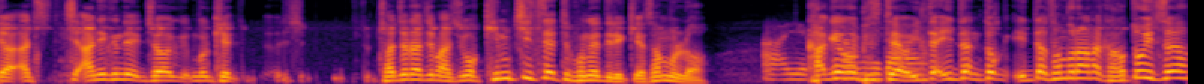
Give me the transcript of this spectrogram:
야 아, 지- 아니 근데 저뭐 이렇게 좌절하지 마시고 김치 세트 보내드릴게요 선물로. 아, 예, 가격은 감사합니다. 비슷해요. 일단 일단 또 일단 선물 하나 가고 또 있어요?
